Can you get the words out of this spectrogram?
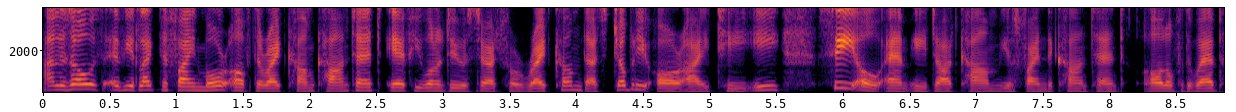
And as always, if you'd like to find more of the WriteCome content, if you want to do a search for WriteCome, that's W R I T E C O M E dot com, you'll find the content all over the web.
